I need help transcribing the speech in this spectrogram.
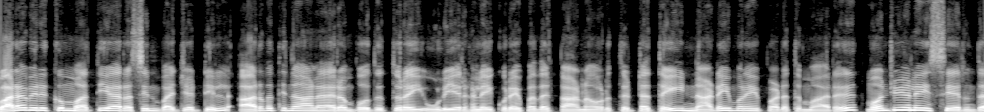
வரவிருக்கும் மத்திய அரசின் பட்ஜெட்டில் அறுபத்தி நாலாயிரம் பொதுத்துறை ஊழியர்களை குறைப்பதற்கான ஒரு திட்டத்தை நடைமுறைப்படுத்துமாறு மொன்றியலை சேர்ந்த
